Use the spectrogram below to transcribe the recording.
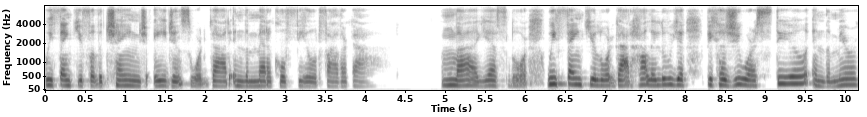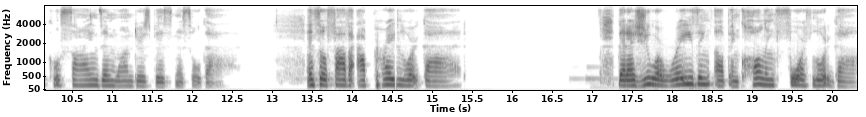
We thank you for the change agents, Lord God, in the medical field, Father God. My, yes, Lord. We thank you, Lord God. Hallelujah. Because you are still in the miracle signs and wonders business, oh God. And so, Father, I pray, Lord God, that as you are raising up and calling forth, Lord God,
